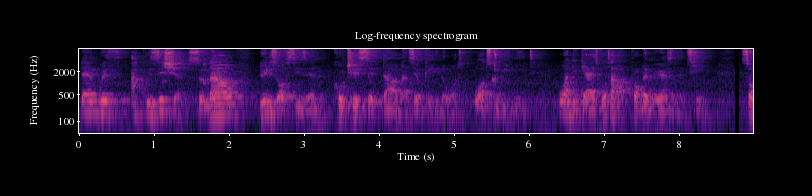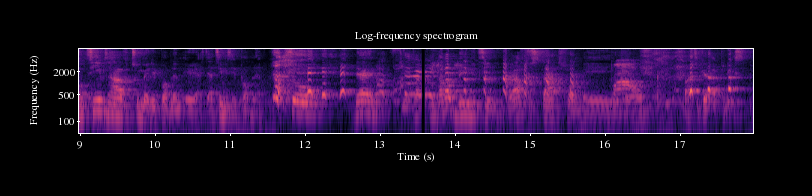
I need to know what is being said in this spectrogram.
Then with acquisitions. So now during this off season, coaches sit down and say, okay, you know what? What do we need? Who are the guys? What are our problem areas on the team? Some teams have too many problem areas. Their team is a problem. So then you, can, you cannot build the team. You have to start from a you know, particular place.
